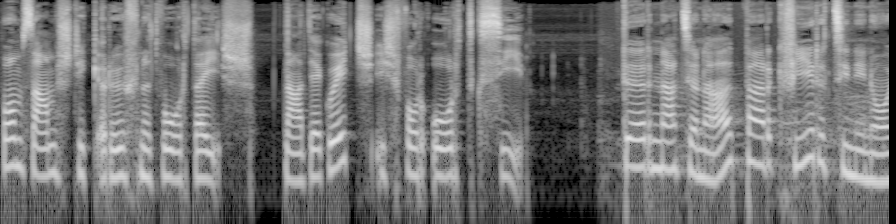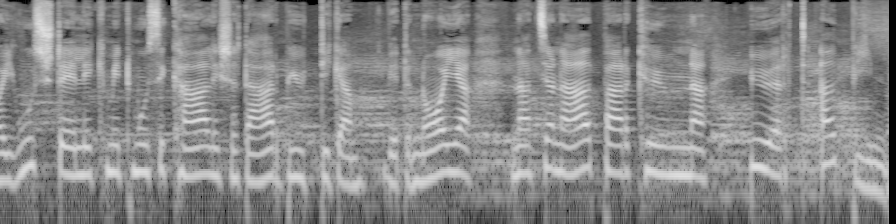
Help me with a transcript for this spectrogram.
wo am Samstag eröffnet wurde. Nadia Guetsch war vor Ort. Der Nationalpark feiert seine neue Ausstellung mit musikalischen Darbietungen, wie der neue Nationalpark-Hymne «Ürt Alpin».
